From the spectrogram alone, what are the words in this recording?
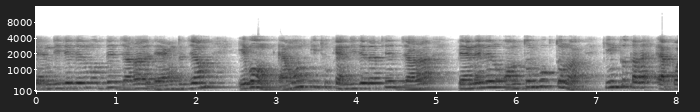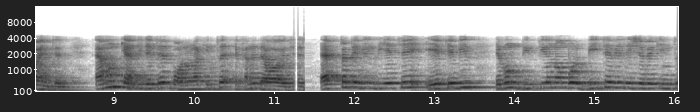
ক্যান্ডিডেটের মধ্যে যারা র্যাঙ্কড জাম এবং এমন কিছু ক্যান্ডিডেট আছে যারা প্যানেলের অন্তর্ভুক্ত নয়, কিন্তু তারা অ্যাপয়েন্টেড এমন ক্যান্ডিডেটের বর্ণনা কিন্তু এখানে দেওয়া হয়েছে। একটা টেবিল দিয়েছে এ টেবিল এবং দ্বিতীয় নম্বর বি টেবিল হিসেবে কিন্তু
